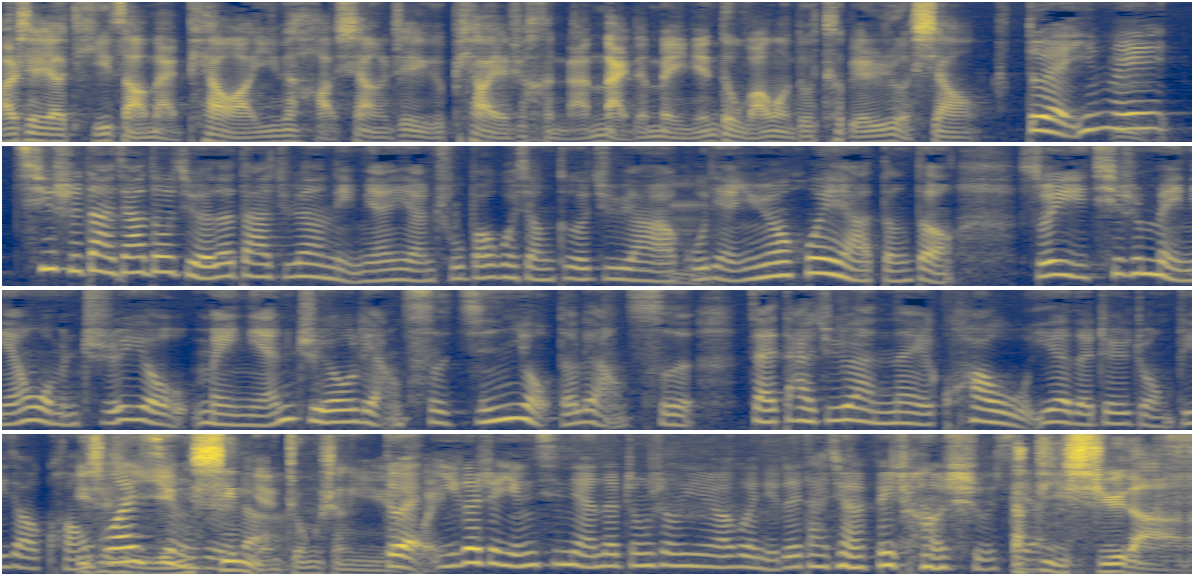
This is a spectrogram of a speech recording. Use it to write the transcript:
而且要提早买票啊，因为好像这个票也是很难买的，每年都往往都特别热销。对，因为。其实大家都觉得大剧院里面演出，包括像歌剧啊、古典音乐会啊等等，所以其实每年我们只有每年只有两次，仅有的两次在大剧院内跨午夜的这种比较狂欢性质的。迎新年钟声音乐会，对，一个是迎新年的钟声音乐会，你对大剧院非常熟悉。那必须的，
